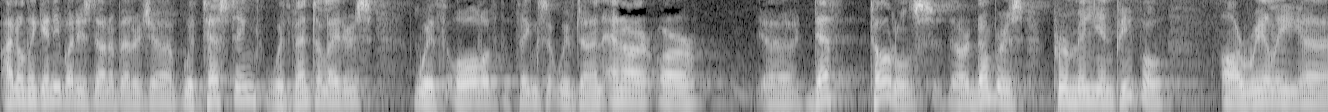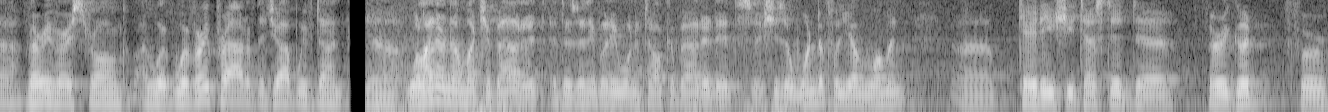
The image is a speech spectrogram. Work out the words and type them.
I don't think anybody's done a better job with testing, with ventilators, with all of the things that we've done, and our our uh, death totals, our numbers per million people are really uh, very, very strong. Uh, we're, we're very proud of the job we've done. Yeah, well, I don't know much about it. Does anybody want to talk about it? It's she's a wonderful young woman. Uh, Katie, she tested uh, very good for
